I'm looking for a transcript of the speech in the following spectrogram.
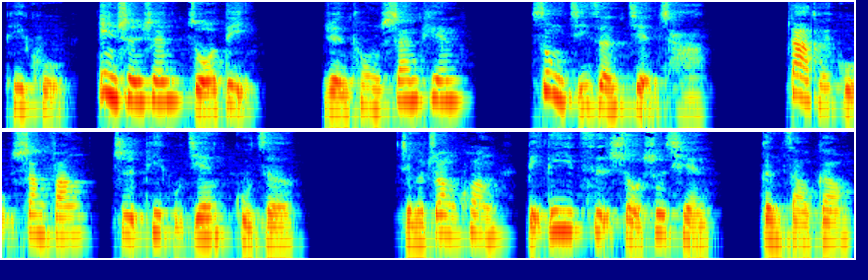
屁股硬生生着地，忍痛三天，送急诊检查，大腿骨上方至屁股间骨折，整个状况比第一次手术前更糟糕。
